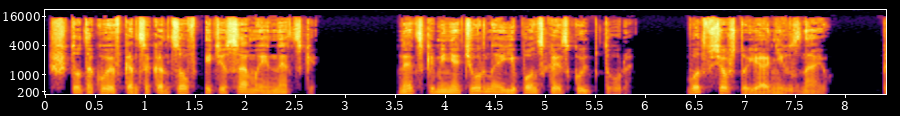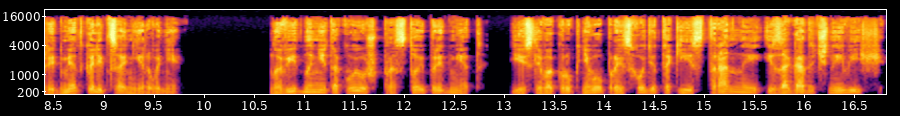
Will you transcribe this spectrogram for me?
Что такое, в конце концов, эти самые Нецке? Нецке – миниатюрная японская скульптура. Вот все, что я о них знаю. Предмет коллекционирования. Но, видно, не такой уж простой предмет, если вокруг него происходят такие странные и загадочные вещи.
